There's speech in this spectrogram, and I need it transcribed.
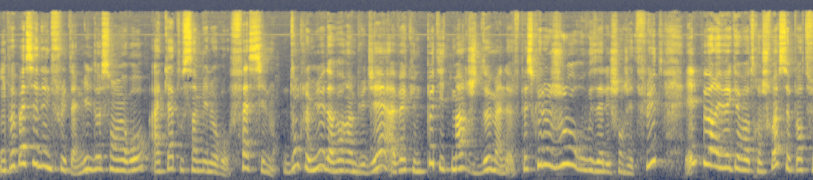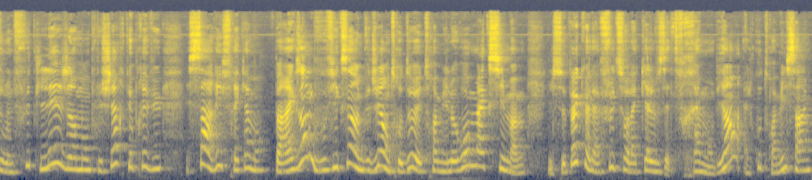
On peut passer d'une flûte à 1200 euros à 4 ou 5000 euros facilement. Donc le mieux est d'avoir un budget avec une petite marge de manœuvre. Parce que le jour où vous allez changer de flûte, il peut arriver que votre choix se porte sur une flûte légèrement plus chère que prévu. Ça arrive fréquemment. Par exemple, vous fixez un budget entre 2 et 3000 euros maximum. Il se peut que la flûte sur laquelle vous êtes vraiment bien, elle coûte 3005.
